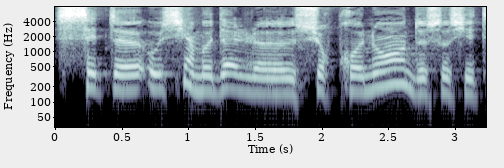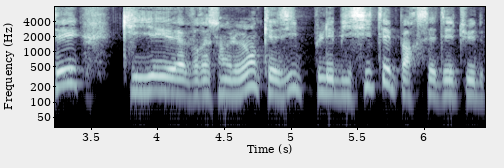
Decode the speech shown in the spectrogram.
C'est euh, aussi un modèle euh, surprenant de société qui est vraisemblablement quasi plébiscité par cette étude.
